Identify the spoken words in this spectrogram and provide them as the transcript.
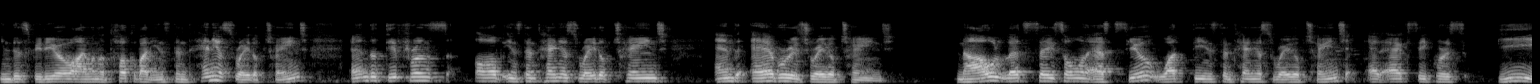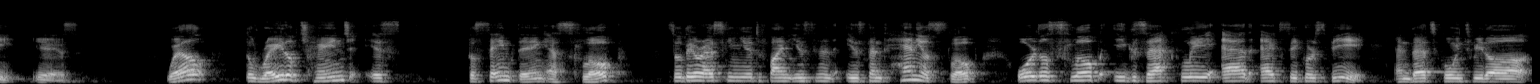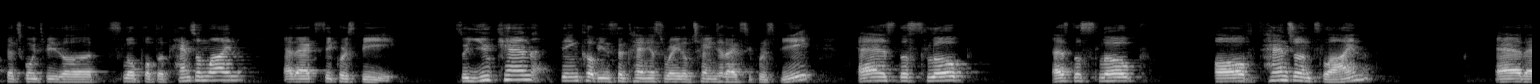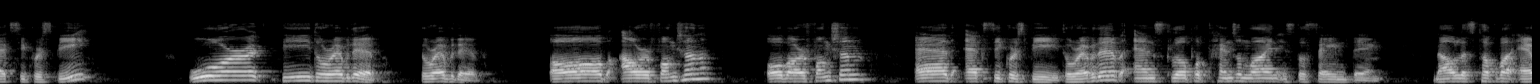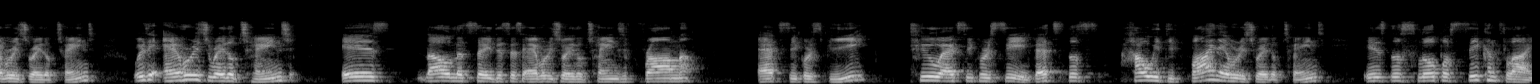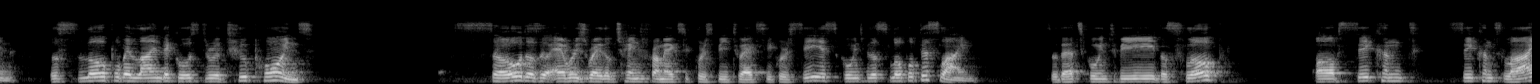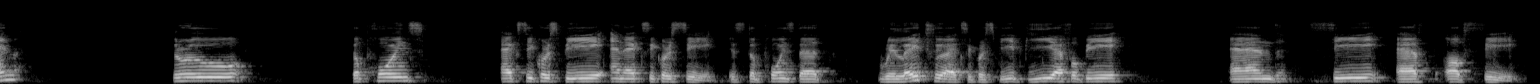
In this video, I want to talk about instantaneous rate of change and the difference of instantaneous rate of change and average rate of change. Now, let's say someone asks you what the instantaneous rate of change at x equals b is. Well, the rate of change is the same thing as slope. So they're asking you to find instant, instantaneous slope or the slope exactly at x equals b and that's going to be the that's going to be the slope of the tangent line at x equals b. So you can think of instantaneous rate of change at x equals b as the slope as the slope of tangent line at x equals b or the derivative derivative of our function of our function at x equals b. Derivative and slope of tangent line is the same thing. Now let's talk about average rate of change. Where the average rate of change is, now let's say this is average rate of change from x equals b to x equals c. That's the how we define average rate of change is the slope of secant line, the slope of a line that goes through two points. So the average rate of change from x equals b to x equals c is going to be the slope of this line. So that's going to be the slope of secant secant line through the points x equals b and x equals c. It's the points that relate to x equals b, b f of b, and c f of c.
